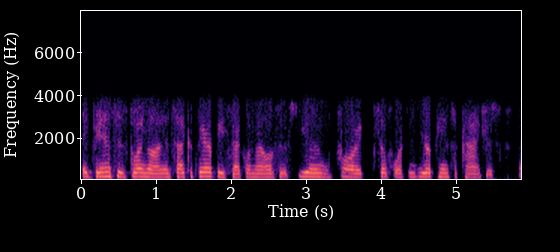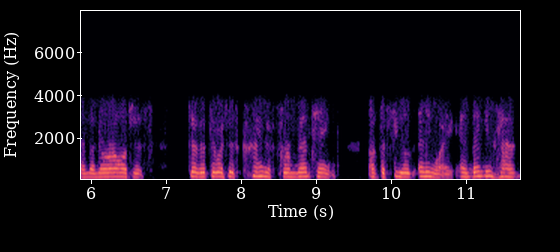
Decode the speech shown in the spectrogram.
advances going on in psychotherapy, psychoanalysis, Jung, Freud, so forth, and European psychiatrists and the neurologists, so that there was this kind of fermenting of the field anyway. And then you had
